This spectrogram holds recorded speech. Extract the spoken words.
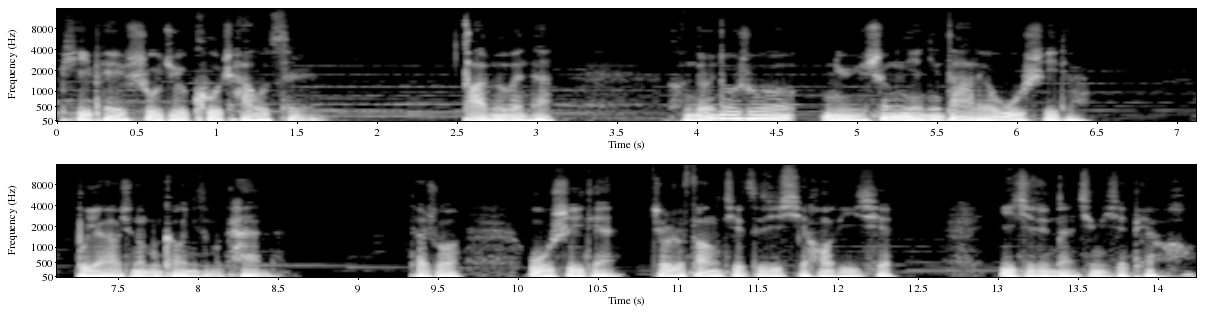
匹配数据库查无此人。大们问他。很多人都说女生年纪大了要务实一点，不要要求那么高，你怎么看呢？他说，务实一点就是放弃自己喜好的一切，以及对男性的一些偏好，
